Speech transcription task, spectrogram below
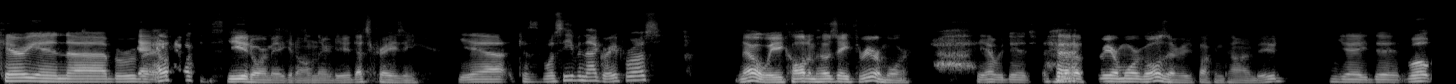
Carey, and uh, Berube. Yeah, how the fuck did Theodore make it on there, dude? That's crazy. Yeah, because was he even that great for us? No, we called him Jose three or more. Yeah, we did. He let up three or more goals every fucking time, dude. yeah, he did. Well,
